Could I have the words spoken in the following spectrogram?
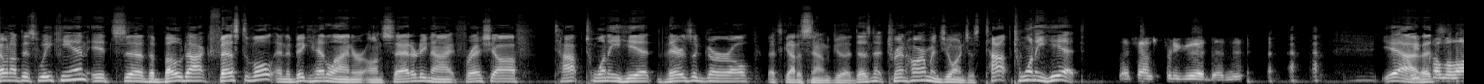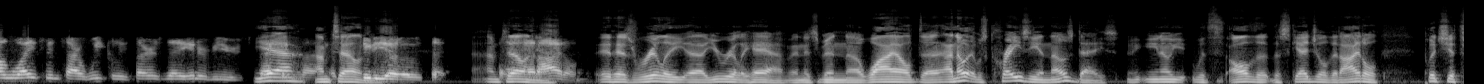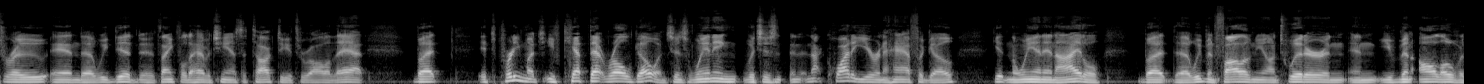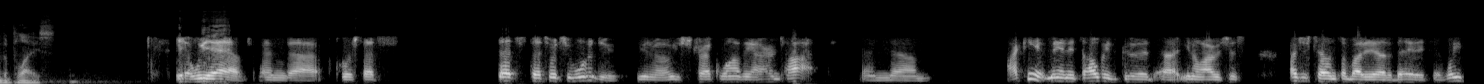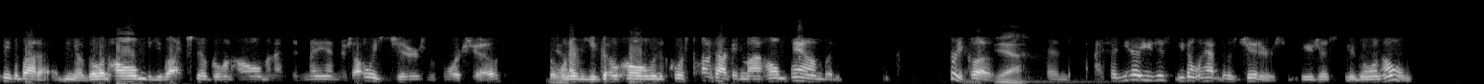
Coming up this weekend, it's uh, the Bodock Festival and the big headliner on Saturday night, fresh off top 20 hit. There's a girl. That's got to sound good, doesn't it? Trent Harmon joins us. Top 20 hit. That sounds pretty good, doesn't it? yeah, we've that's, come a long way since our weekly Thursday interviews. Yeah, in, uh, I'm telling you. studios At, I'm uh, telling at you. Idol. It has really, uh, you really have, and it's been uh, wild. Uh, I know it was crazy in those days, you know, with all the the schedule that Idol puts you through, and uh, we did. Uh, thankful to have a chance to talk to you through all of that, but it's pretty much you've kept that role going since winning, which is not quite a year and a half ago, getting the win in Idol. But uh, we've been following you on Twitter, and and you've been all over the place. Yeah, we have, and uh, of course that's that's that's what you want to do. You know, you strike while the iron's hot, and um, I can't. Man, it's always good. Uh, you know, I was just I was just telling somebody the other day. They said, "What do you think about a you know going home? Do you like still going home?" And I said, "Man, there's always jitters before a show, but Yeah. whenever you go home, and of course, Pontotoc is my hometown, but it's pretty close." Yeah, And I said, "You know, you just you don't have those jitters. You're just you're going home,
